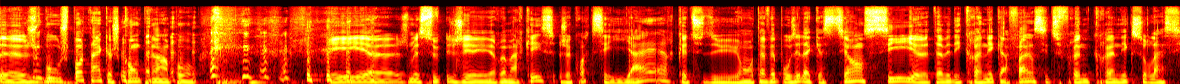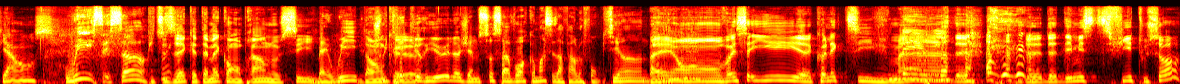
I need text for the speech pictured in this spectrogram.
euh, je bouge pas tant que je comprends pas. Et euh, je me suis, j'ai remarqué, je crois que c'est hier que tu, on t'avait posé la question si tu avais des chroniques à faire, si tu ferais une chronique sur la science. Oui, c'est ça. Puis tu disais que tu aimais comprendre aussi. Ben oui, je suis Donc, très euh, curieux. Là, j'aime ça savoir comment ces affaires-là fonctionnent. Ben, on va essayer euh, collectivement Ben de, de- de démystifier tout ça.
